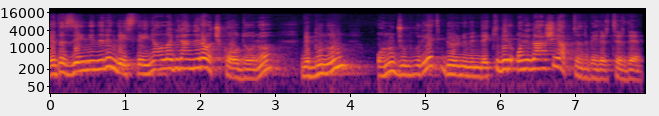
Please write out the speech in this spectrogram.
ya da zenginlerin desteğini alabilenlere açık olduğunu ve bunun onu cumhuriyet görünümündeki bir oligarşi yaptığını belirtirdi.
